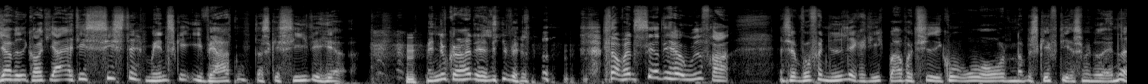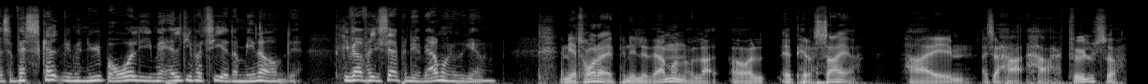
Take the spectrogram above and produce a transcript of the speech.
Jeg ved godt, jeg er det sidste menneske i verden, der skal sige det her. Men nu gør jeg det alligevel. Når man ser det her udefra, altså hvorfor nedlægger de ikke bare partiet i god ro og orden og beskæftiger sig med noget andet? Altså hvad skal vi med nye borgerlige, med alle de partier, der minder om det? I hvert fald især Pernille Vermund-udgaven. Jamen, jeg tror da, at Pernille Vermund og, og øh, Peter Sejer har, øh, altså har, har følelser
